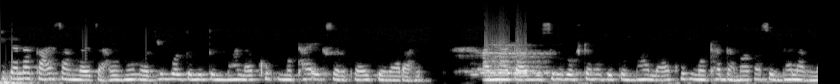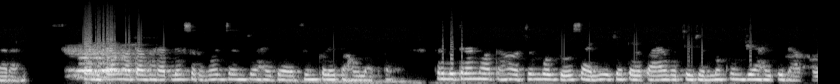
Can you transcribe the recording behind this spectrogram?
की त्यांना काय सांगायचं आहे म्हणून अर्जुन बोलतो मी तुम्हाला खूप मोठा एक सरप्राईज देणार आहे. आणि आता दुसरी गोष्ट म्हणजे तुम्हाला खूप मोठा धमाका सुद्धा लागणार आहे. तर मित्रांनो आता घरातले सर्वच जण जे आहे ते अर्जुनकडे पाहू लागतात. तर मित्रांनो आता अर्जुन बोलतो सायली याच्या तळपायावरचे जन्मखून जे आहे ते दाखव.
